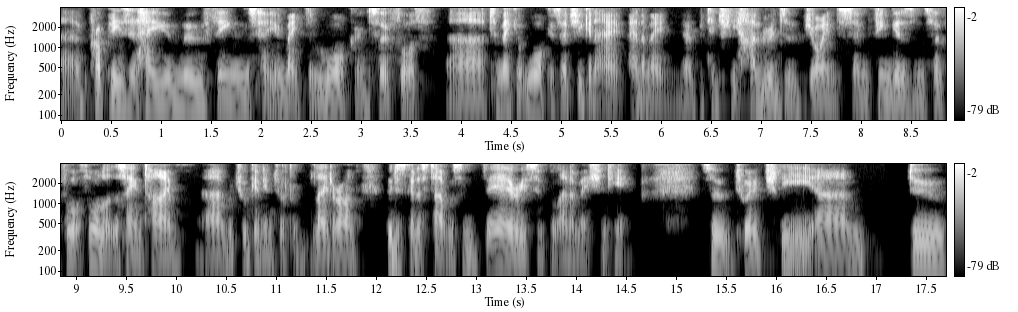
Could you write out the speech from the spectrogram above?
Uh, properties are how you move things, how you make them walk, and so forth. Uh, to make it walk, it's actually going to animate you know, potentially hundreds of joints and fingers and so forth, all at the same time, uh, which we'll get into later on. We're just going to start with some very simple animation here. So to actually um, do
